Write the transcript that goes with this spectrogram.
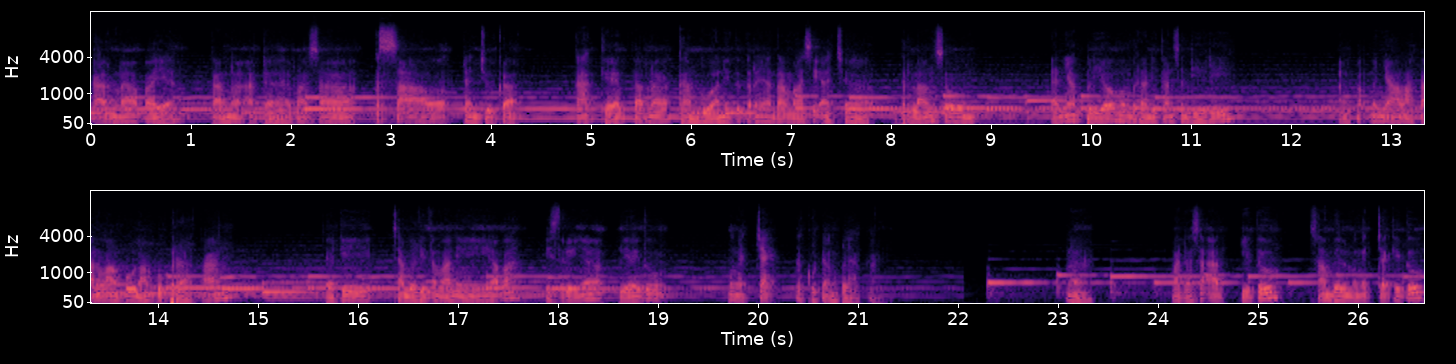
karena apa ya? Karena ada rasa kesal dan juga kaget karena gangguan itu ternyata masih aja berlangsung. Akhirnya beliau memberanikan sendiri apa menyalakan lampu-lampu belakang. Jadi sambil ditemani apa? istrinya, beliau itu mengecek ke gudang belakang. Nah, pada saat itu sambil mengecek itu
